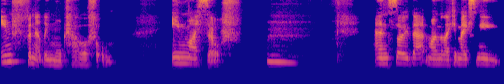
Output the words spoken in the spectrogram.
infinitely more powerful in myself. Mm. And so that moment, like it makes me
